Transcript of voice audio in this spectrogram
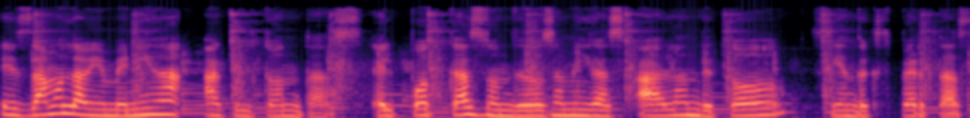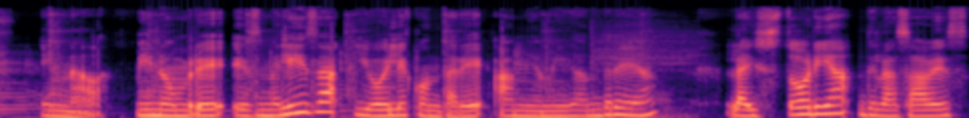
Les damos la bienvenida a Cultontas, el podcast donde dos amigas hablan de todo siendo expertas en nada. Mi nombre es Melisa y hoy le contaré a mi amiga Andrea la historia de las aves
